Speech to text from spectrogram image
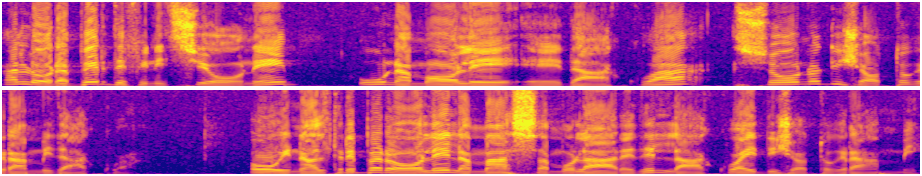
Allora, per definizione, una mole eh, d'acqua sono 18 grammi d'acqua o in altre parole la massa molare dell'acqua è 18 grammi.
